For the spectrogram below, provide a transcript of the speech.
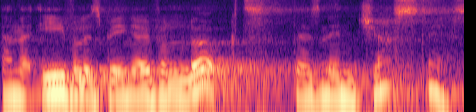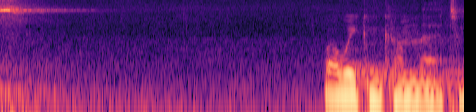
and that evil is being overlooked. There's an injustice. Well, we can come there too,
